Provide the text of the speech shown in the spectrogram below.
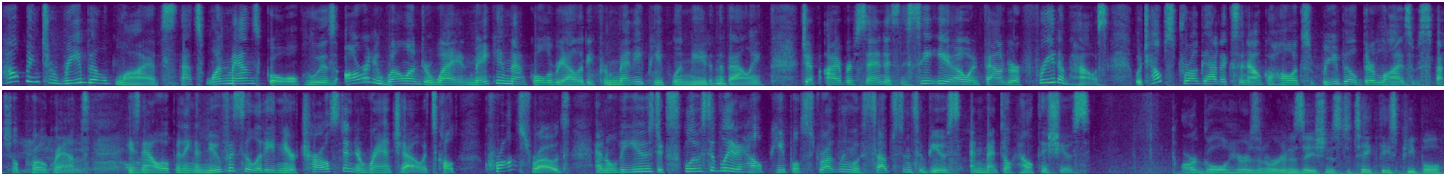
helping to rebuild lives, that's one man's goal who is already well underway in making that goal a reality for many people in need in the Valley. Jeff Iverson is the CEO and founder of Freedom House, which helps drug addicts and alcoholics rebuild their lives with special programs. He's now opening a new facility near Charleston and Rancho. It's called Crossroads and will be used exclusively to help people struggling with substance abuse and mental health issues. Our goal here as an organization is to take these people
